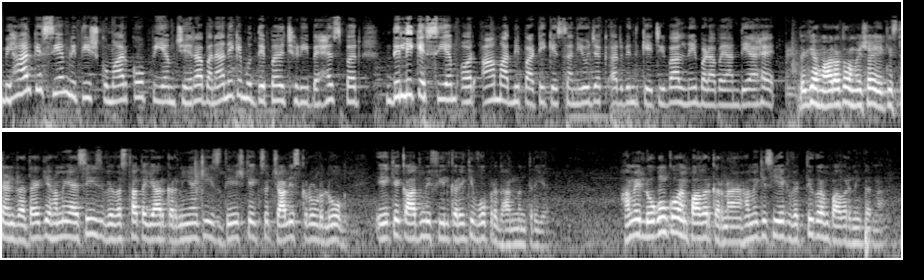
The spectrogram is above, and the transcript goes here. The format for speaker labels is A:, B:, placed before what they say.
A: बिहार के सीएम नीतीश कुमार को पीएम चेहरा बनाने के मुद्दे पर छिड़ी बहस पर दिल्ली के सीएम और आम आदमी पार्टी के संयोजक अरविंद केजरीवाल ने बड़ा बयान दिया है।
B: देखिए, हमारा तो हमेशा एक ही स्टैंड रहता है कि हमें ऐसी व्यवस्था तैयार करनी है कि इस देश के 140 करोड़ लोग एक एक आदमी फील करे कि वो प्रधानमंत्री है। हमें लोगों को एम्पावर करना है, हमें किसी एक व्यक्ति को एम्पावर नहीं करना है।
